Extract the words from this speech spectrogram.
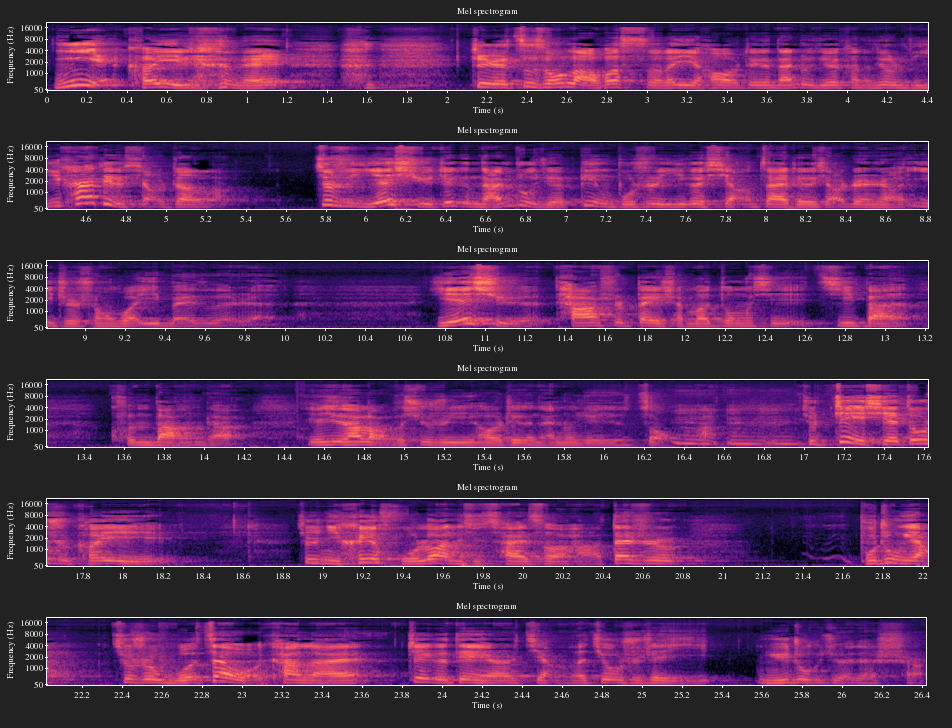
你也可以认为。这个自从老婆死了以后，这个男主角可能就离开这个小镇了。就是也许这个男主角并不是一个想在这个小镇上一直生活一辈子的人，也许他是被什么东西羁绊捆绑着。也许他老婆去世以后，这个男主角就走了。嗯嗯，就这些都是可以，就是你可以胡乱的去猜测哈，但是不重要。就是我在我看来，这个电影讲的就是这一女主角的事儿，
